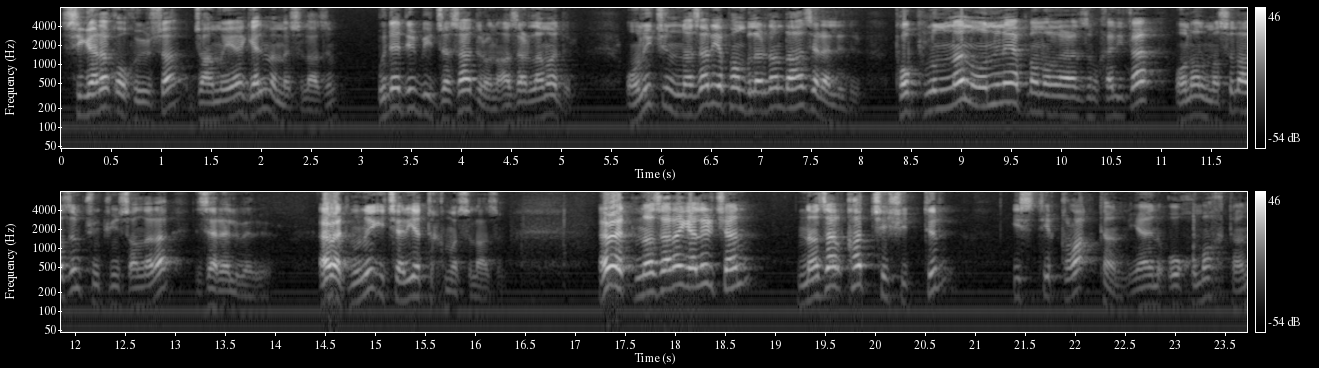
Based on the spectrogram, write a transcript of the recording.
sigara kokuyorsa camiye gelmemesi lazım. Bu nedir? Bir cezadır ona, azarlamadır. Onun için nazar yapan bunlardan daha zererlidir. Toplumdan onu ne yapmamalı lazım halife? Onu alması lazım çünkü insanlara zerel veriyor. Evet bunu içeriye tıkması lazım. Evet nazara gelirken nazar kaç çeşittir? İstikra'tan yani okumaktan,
